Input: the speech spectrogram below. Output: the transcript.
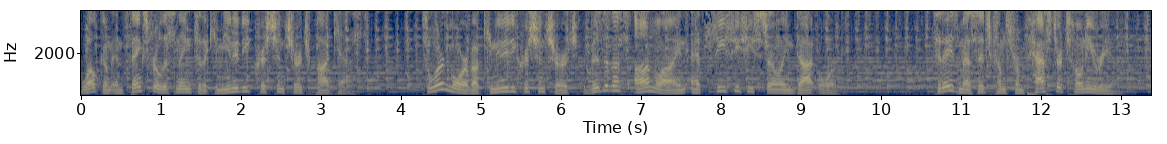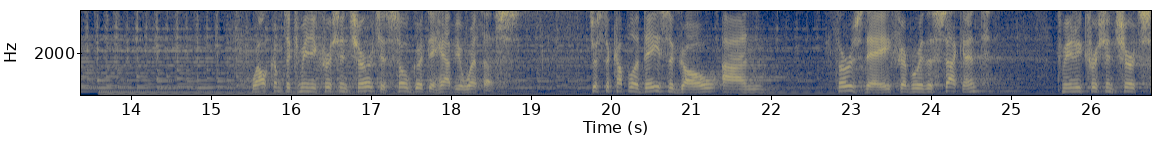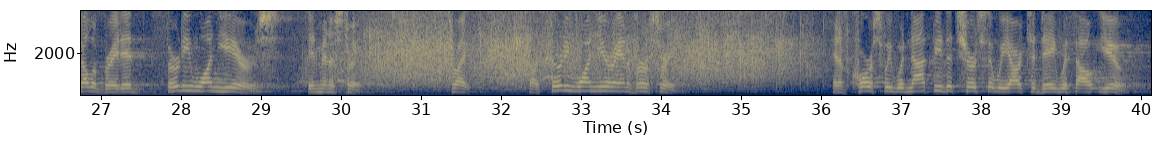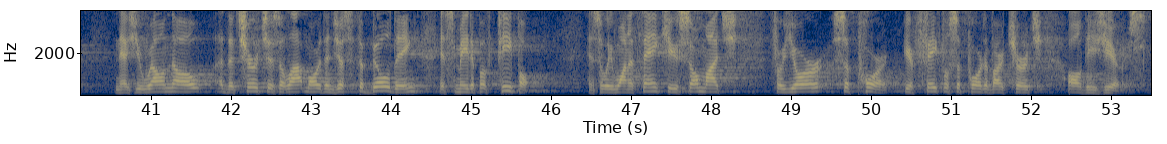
Welcome and thanks for listening to the Community Christian Church podcast. To learn more about Community Christian Church, visit us online at cccsterling.org. Today's message comes from Pastor Tony Ria. Welcome to Community Christian Church. It's so good to have you with us. Just a couple of days ago, on Thursday, February the 2nd, Community Christian Church celebrated 31 years in ministry. That's right, our 31 year anniversary. And of course, we would not be the church that we are today without you. And as you well know, the church is a lot more than just the building, it's made up of people. And so we want to thank you so much for your support, your faithful support of our church all these years.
